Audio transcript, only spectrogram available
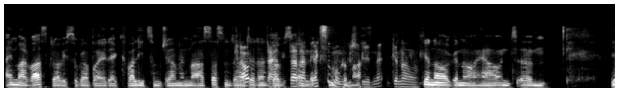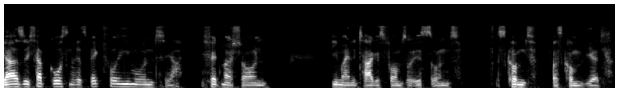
Einmal war es, glaube ich, sogar bei der Quali zum German Masters und da genau, hat er dann, glaube ich, da sogar ein Maximum, Maximum gemacht. Gespielt, ne? Genau. Genau, genau, ja. Und ähm, ja, also ich habe großen Respekt vor ihm und ja, ich werde mal schauen, wie meine Tagesform so ist und es kommt, was kommen wird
